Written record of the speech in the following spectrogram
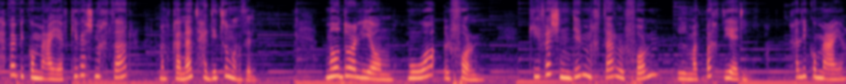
مرحبا بكم معايا في كيفاش نختار من قناة حديث ومغزل موضوع اليوم هو الفرن. كيفاش ندير نختار الفرن للمطبخ ديالي؟ خليكم معايا.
